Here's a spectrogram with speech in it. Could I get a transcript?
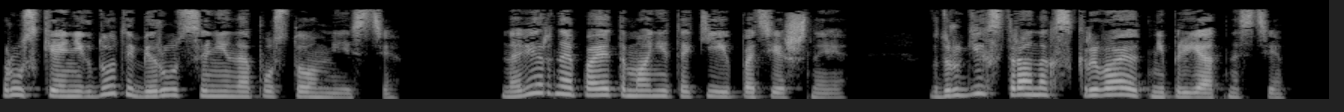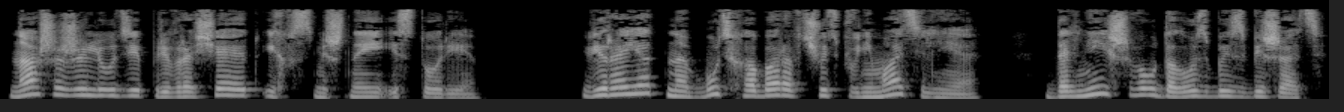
Русские анекдоты берутся не на пустом месте. Наверное, поэтому они такие потешные. В других странах скрывают неприятности. Наши же люди превращают их в смешные истории. Вероятно, будь Хабаров чуть внимательнее, дальнейшего удалось бы избежать.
